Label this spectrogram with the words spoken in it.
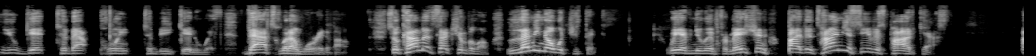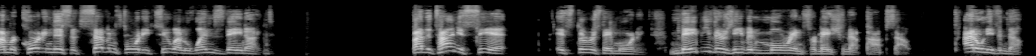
you get to that point to begin with? That's what I'm worried about. So, comment section below. Let me know what you think. We have new information. By the time you see this podcast, I'm recording this at 7:42 on Wednesday night. By the time you see it, it's Thursday morning. Maybe there's even more information that pops out. I don't even know.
